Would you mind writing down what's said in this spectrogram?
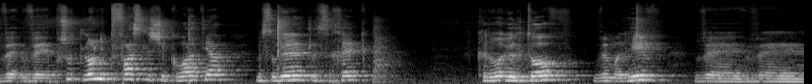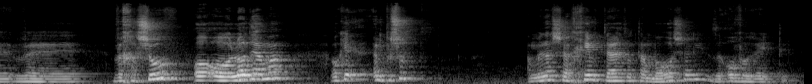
ו, ופשוט לא נתפס לי שקרואטיה מסוגלת לשחק כדורגל טוב ומלהיב ו- ו- ו- וחשוב, או, או לא יודע מה, אוקיי? הם פשוט, המילה שהכי מתארת אותם בראש שלי זה overrated.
